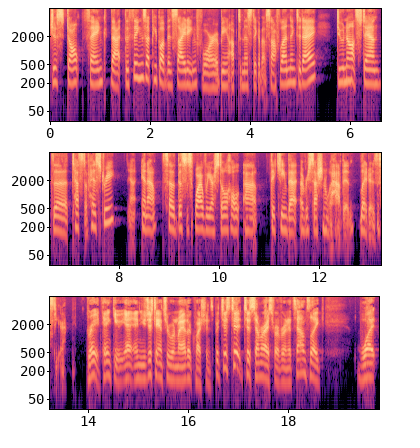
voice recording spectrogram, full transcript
just don't think that the things that people have been citing for being optimistic about soft landing today do not stand the test of history. You know, so this is why we are still uh, thinking that a recession will happen later this year. Great, thank you. Yeah, and you just answered one of my other questions. But just to to summarize for everyone, it sounds like what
